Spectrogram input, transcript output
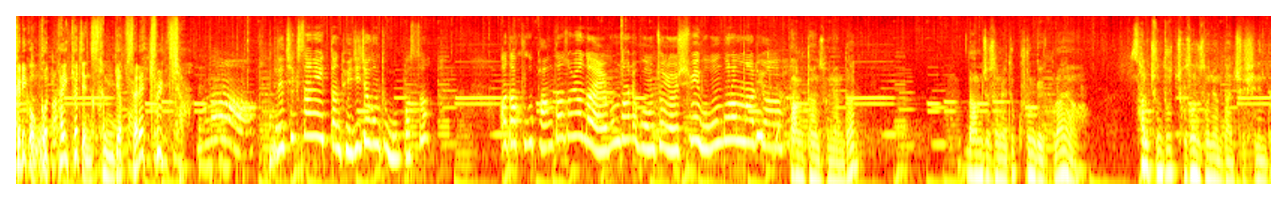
그리고 곧 밝혀진 삼겹살의 출처. 엄마, 내 책상에 있던 돼지 저금통 못 봤어? 아, 나 그거 방탄소년단 앨범 사려고 엄청 열심히 모은 거란 말이야. 방탄소년단? 남조선에도 그런 게 있구나요. 삼촌도 조선소년단 출신인데.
